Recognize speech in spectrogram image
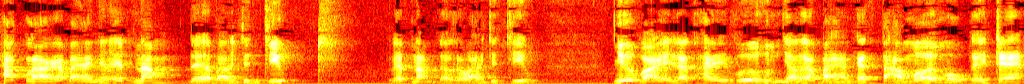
hoặc là các bạn nhấn F5 để các bạn trình chiếu. F5 để các bạn trình chiếu. Như vậy là thầy vừa hướng dẫn các bạn cách tạo mới một cái trang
